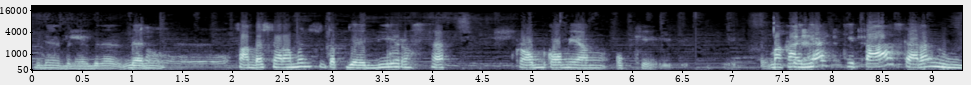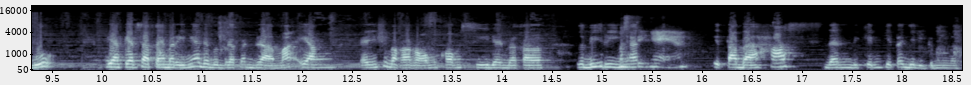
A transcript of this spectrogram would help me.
Bener, bener. Dan Tuh. sampai sekarang pun tetap jadi resep romcom yang oke. Makanya kita sekarang nunggu di akhir September ini ada beberapa drama yang kayaknya sih bakal romcom sih dan bakal lebih ringan ya. kita bahas dan bikin kita jadi gemes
